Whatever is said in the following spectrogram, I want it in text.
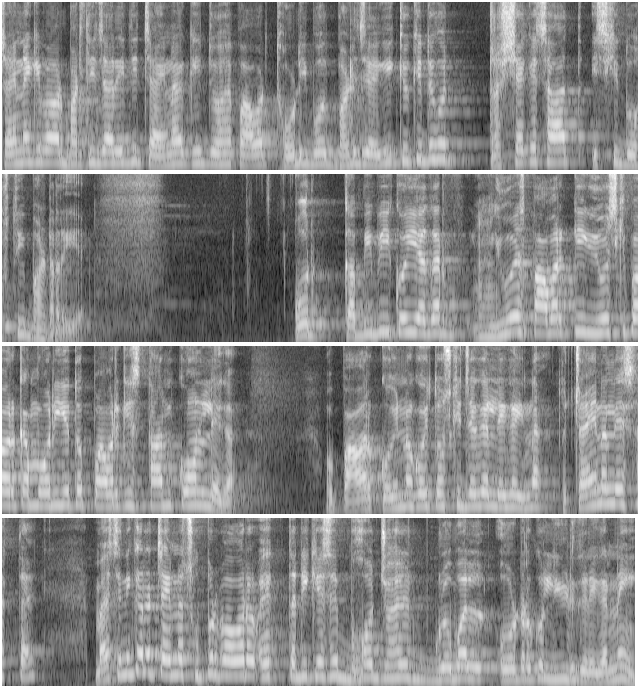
चाइना की पावर बढ़ती जा रही थी चाइना की जो है पावर थोड़ी बहुत बढ़ जाएगी, क्योंकि देखो रशिया के साथ इसकी दोस्ती बढ़ रही है। और कभी भी कोई अगर यूएस पावर की यूएस की पावर कम हो रही है तो पावर की स्थान कौन लेगा? वो पावर कोई ना कोई तो उसकी जगह लेगा ही ना। तो चाइना ले सकता है। मैं ऐसे नहीं कह रहा चाइना सुपर पावर एक तरीके से बहुत जो है ग्लोबल ऑर्डर को लीड करेगा, नहीं।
